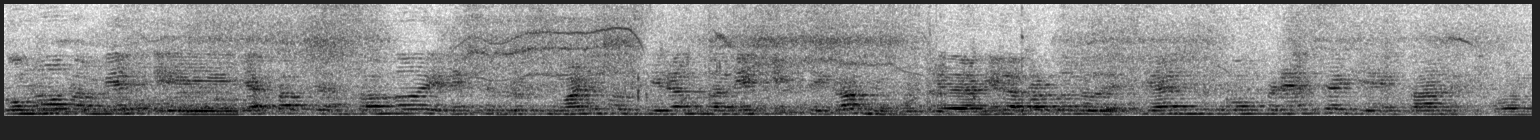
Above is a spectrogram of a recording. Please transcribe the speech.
¿Cómo también eh, ya estás pensando en ese próximo año considerando también este cambio? Porque Daniela Pardo lo decía en su conferencia que están con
